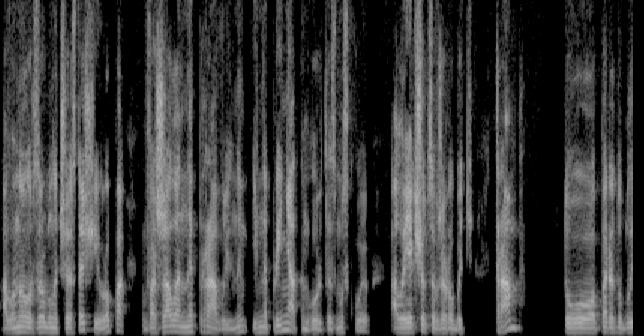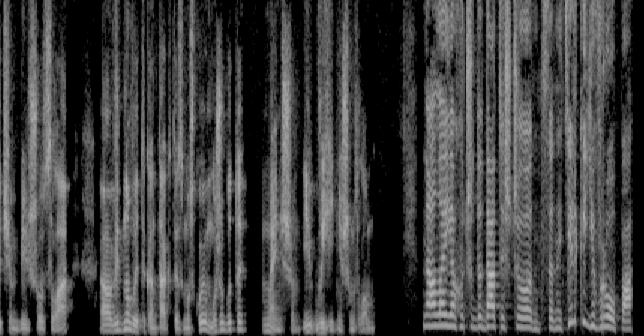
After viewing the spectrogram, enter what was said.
А воно зроблено через те, що Європа вважала неправильним і неприйнятним говорити з Москвою. Але якщо це вже робить Трамп, то перед обличчям більшого зла відновити контакти з Москвою може бути меншим і вигіднішим злом. Ну, але я хочу додати, що це не тільки Європа,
